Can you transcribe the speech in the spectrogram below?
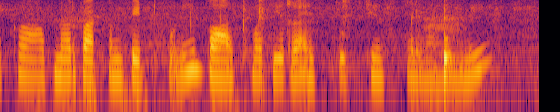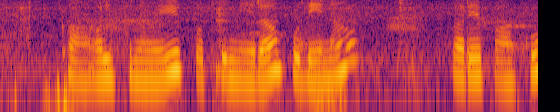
ఒక హాఫ్ అన్ అవర్ పక్కన పెట్టుకుని బాస్మతి రైస్ కుక్ చేసుకున్నామండి కావలసినవి కొత్తిమీర పుదీనా కరివేపాకు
